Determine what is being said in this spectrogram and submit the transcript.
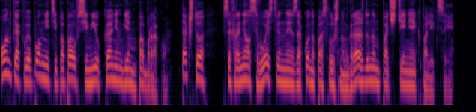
Он, как вы помните, попал в семью Каннингем по браку, так что сохранял свойственное законопослушным гражданам почтение к полиции.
